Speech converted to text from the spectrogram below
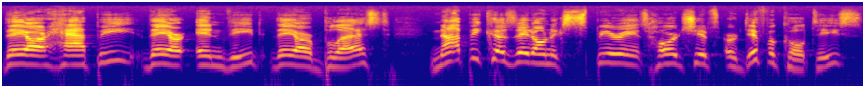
They are happy, they are envied, they are blessed, not because they don't experience hardships or difficulties,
